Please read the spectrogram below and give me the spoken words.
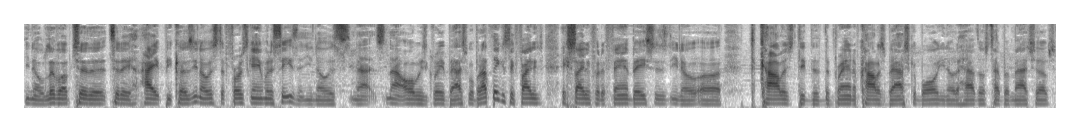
you know live up to the to the hype because you know it's the first game of the season. You know it's not it's not always great basketball, but I think it's exciting exciting for the fan bases. You know, uh, the college the, the, the brand of college basketball. You know to have those type of matchups.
